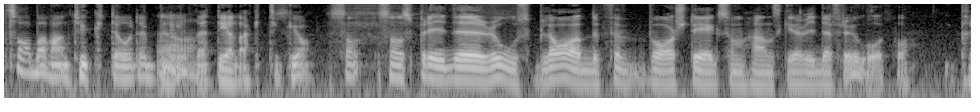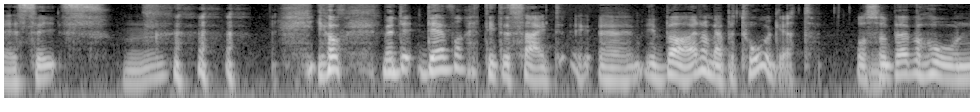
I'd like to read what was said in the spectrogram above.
sa bara vad han tyckte och det blev Ja. rätt elakt tycker jag. Som, som sprider rosblad för var steg som hans gravida fru går på. Precis. Mm. jo, men det, det var rätt intressant. Eh, I början de är på tåget. Och Mm. så behöver hon,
